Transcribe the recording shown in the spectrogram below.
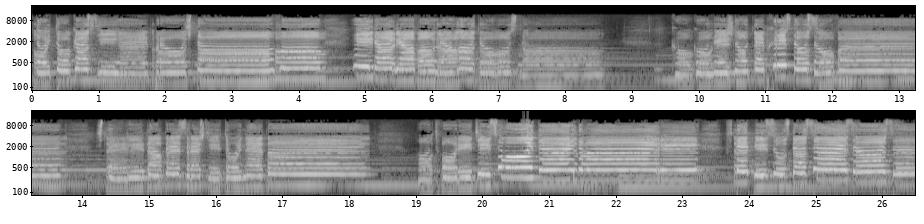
Той тогава си е прощавал и дарявал радостта. Колко нежно теб Христос зове, ще ли да презрещи той небе? Отвори ти своите двери, в теб Исус да се засели.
